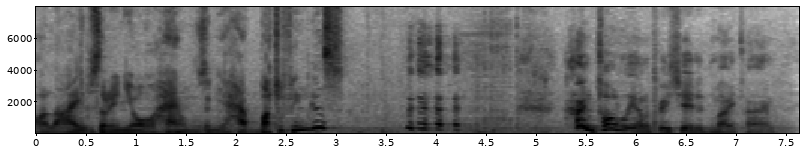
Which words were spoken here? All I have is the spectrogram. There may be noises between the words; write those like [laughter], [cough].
Our lives are in your hands and you have butterfingers? [laughs] I'm totally unappreciated in my time.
